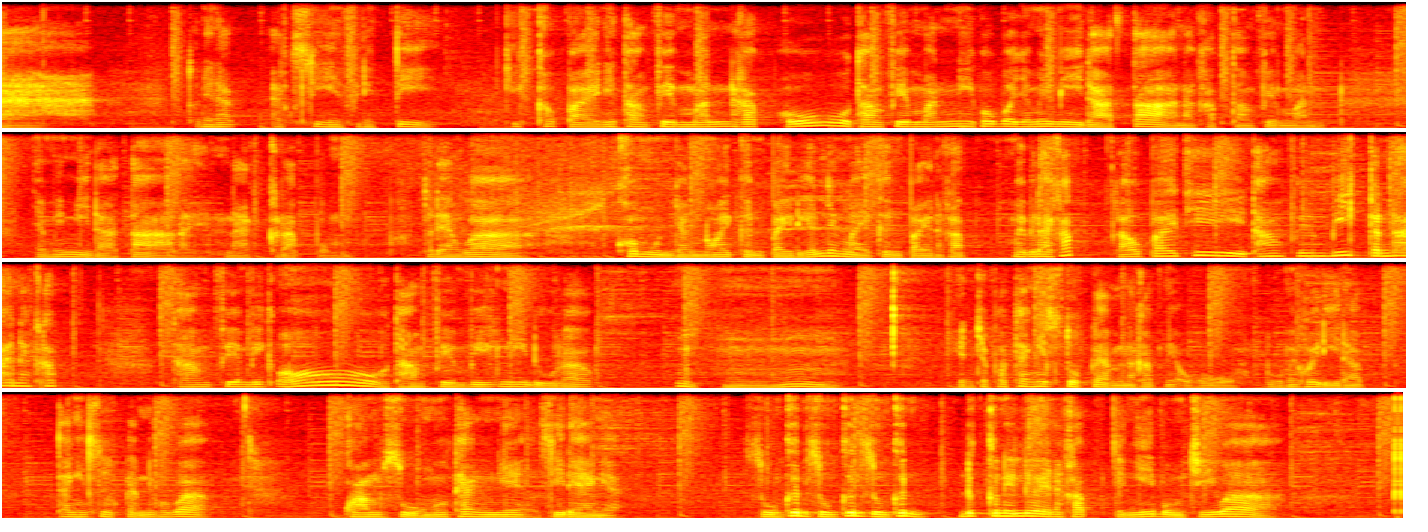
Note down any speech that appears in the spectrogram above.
ตัวนี้นะครับ Axie Infinity คลิกเข้าไปนี่ทำเฟรมมันนะครับ โอ้ทำเฟรมมันนี่พบว่ายังไม่มี Data นะครับทำเฟรมมันยังไม่มี Data อะไรนะครับผม แสดงว่า ข้อมูลยังน้อยเกินไปเรียญยังใหม่เกินไปนะครับ ไม่เป็นไรครับ เราไปที่ทำเฟรมวิกกันได้นะครับทำเฟรมวิกโอ้ทำเฟรมวิกนี่ดูแล้วเห็นเฉพาะแท่งฮิสโตแกรมนะครับเนี่ยโอ้โหดูไม่ค่อยดีนะครับ แท่งฮิสโตแกรมนี่เพราะว่าความสูงของแท่งเนี่ยสีแดงเนี่ยสูงขึ้นสูงขึ้นสูงขึ้นลึกขึ้นเรื่อยๆนะครับอย่างนี้บ่งชี้ว่า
